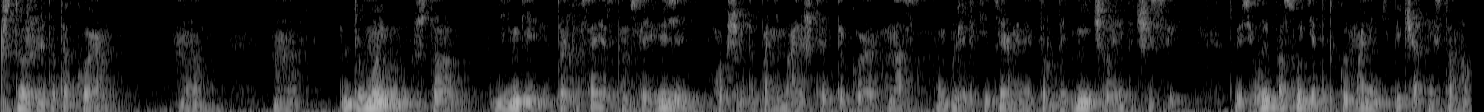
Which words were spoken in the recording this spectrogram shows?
Что же это такое? А, думаю, что деньги только в Советском Союзе, в общем-то, понимали, что это такое. У нас были такие термины трудодни и человека-часы. То есть вы, по сути, это такой маленький печатный станок.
